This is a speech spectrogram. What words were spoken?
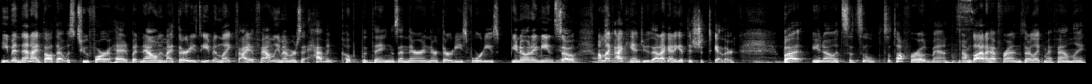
even then I thought that was too far ahead. But now I'm in my 30s, even like I have family members that haven't coped with things, and they're in their 30s, 40s. You know what I mean? so I'm like, I can't do that. I got to get this shit together. Mm-hmm. But you know, it's it's a it's a tough road, man. I'm glad I have friends. They're like my family.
